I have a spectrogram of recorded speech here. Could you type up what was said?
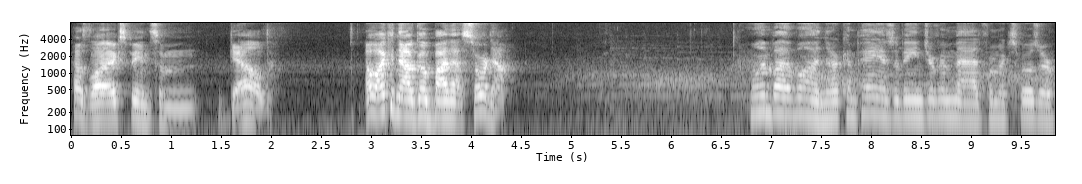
That was a lot of XP and some geld. Oh, I can now go buy that sword now. One by one, our companions are being driven mad from exposure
